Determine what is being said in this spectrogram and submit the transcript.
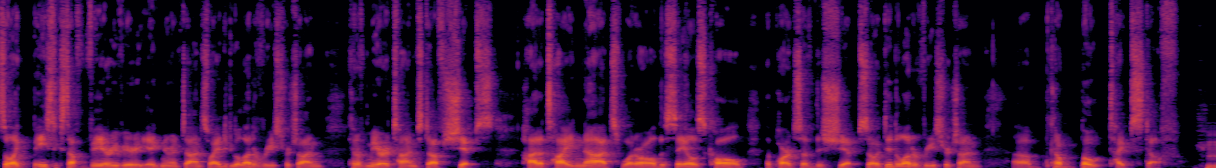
So like basic stuff very very ignorant on. So i had to do a lot of research on kind of maritime stuff ships how to tie knots what are all the sails called the parts of the ship. So i did a lot of research on uh, kind of boat type stuff.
